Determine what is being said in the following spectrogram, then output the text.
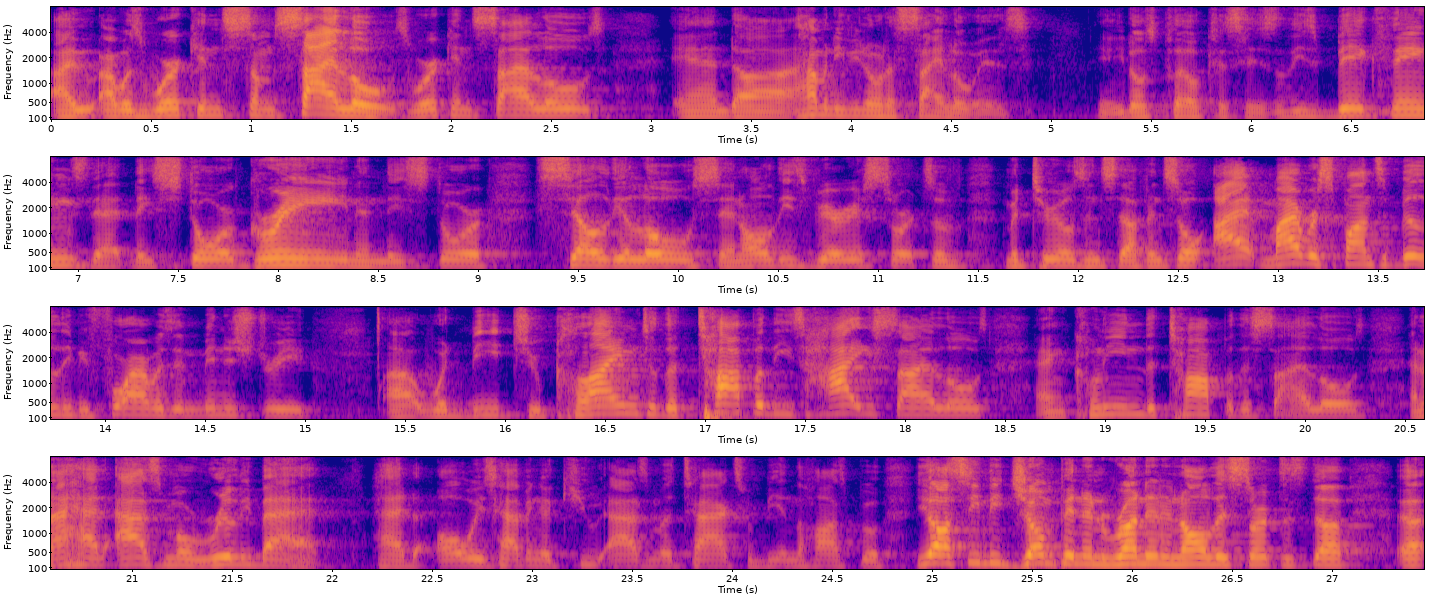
I, I was working some silos, working silos. And uh, how many of you know what a silo is? You know, those places, these big things that they store grain and they store cellulose and all these various sorts of materials and stuff. And so I, my responsibility before I was in ministry uh, would be to climb to the top of these high silos and clean the top of the silos. And I had asthma really bad. Had always having acute asthma attacks, would be in the hospital. Y'all see me jumping and running and all this sorts of stuff. Uh,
